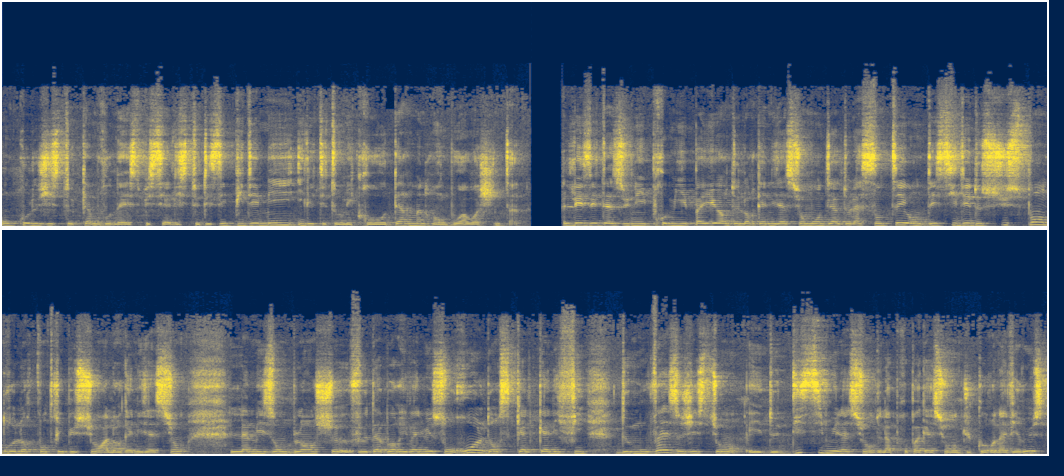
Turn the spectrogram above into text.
oncologiste camerounais, spécialiste des épidémies, il était au micro d'Herman Rangbo à Washington. Les États-Unis, premiers bailleurs de l'Organisation mondiale de la santé, ont décidé de suspendre leur contribution à l'organisation. La Maison-Blanche veut d'abord évaluer son rôle dans ce qu'elle qualifie de mauvaise gestion et de dissimulation de la propagation du coronavirus.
